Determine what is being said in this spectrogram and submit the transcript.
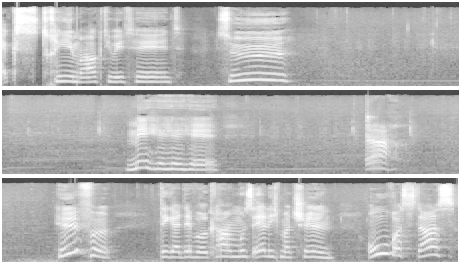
Extreme Aktivität. Sü. Mehehehe. Ah. Hilfe! Digga, der Vulkan muss ehrlich mal chillen. Oh, was ist das?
